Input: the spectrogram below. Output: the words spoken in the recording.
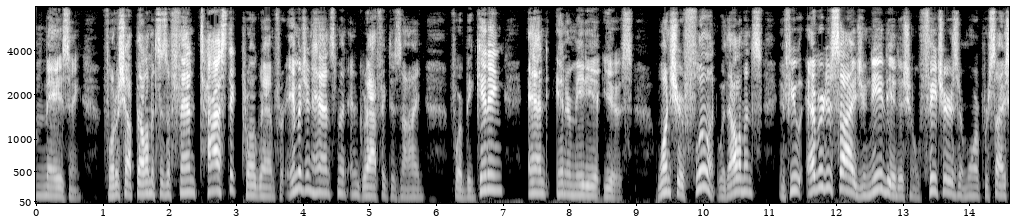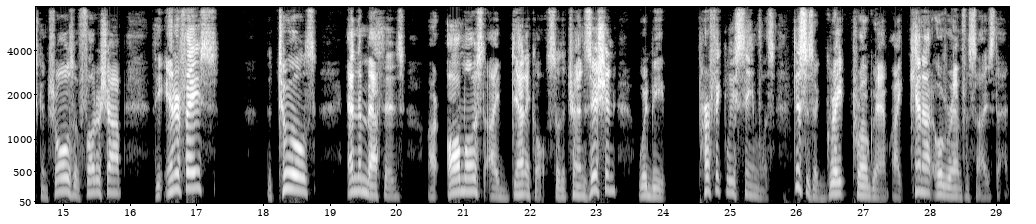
amazing. Photoshop Elements is a fantastic program for image enhancement and graphic design for beginning and intermediate use. Once you're fluent with Elements, if you ever decide you need the additional features or more precise controls of Photoshop, the interface, the tools, and the methods are almost identical, so the transition would be perfectly seamless. This is a great program. I cannot overemphasize that.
